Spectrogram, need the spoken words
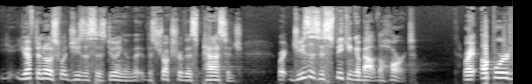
you have to notice what Jesus is doing in the, the structure of this passage. Right? Jesus is speaking about the heart. Right? Upward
